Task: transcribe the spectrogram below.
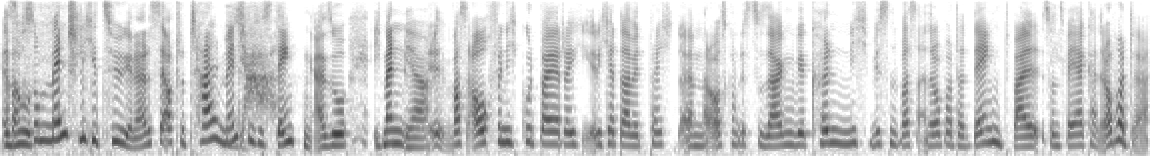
Also Aber auch so menschliche Züge, ne? das ist ja auch total menschliches ja. Denken. Also ich meine, ja. Äh, was auch, finde ich, gut bei Richard David Precht ähm, rauskommt, ist zu sagen, wir können nicht wissen, was ein Roboter denkt, weil sonst wäre er kein Roboter.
